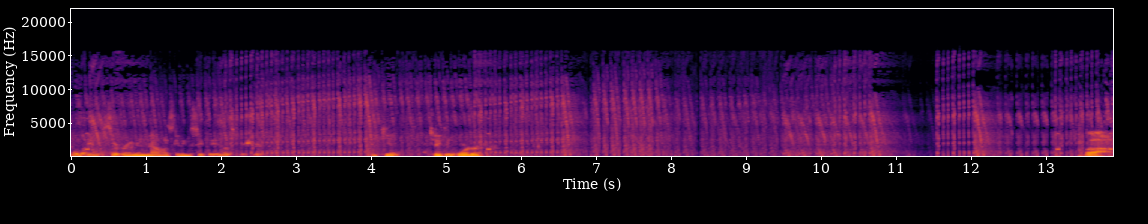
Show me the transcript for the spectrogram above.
Nobody in the server I'm now is getting CP, that's for sure. I can't take an order. Ah.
